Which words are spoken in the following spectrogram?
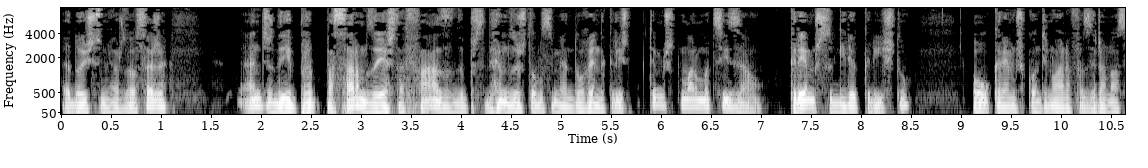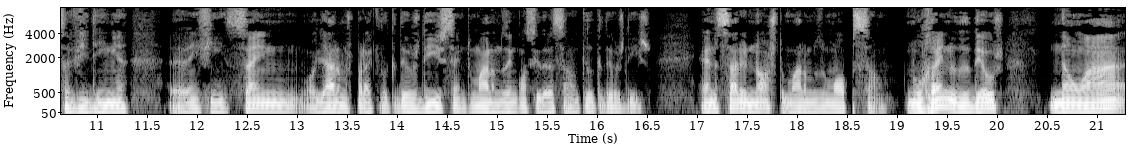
a dois senhores. Ou seja, antes de passarmos a esta fase de percebermos o estabelecimento do Reino de Cristo, temos que tomar uma decisão. Queremos seguir a Cristo ou queremos continuar a fazer a nossa vidinha, eh, enfim, sem olharmos para aquilo que Deus diz, sem tomarmos em consideração aquilo que Deus diz. É necessário nós tomarmos uma opção. No reino de Deus não há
